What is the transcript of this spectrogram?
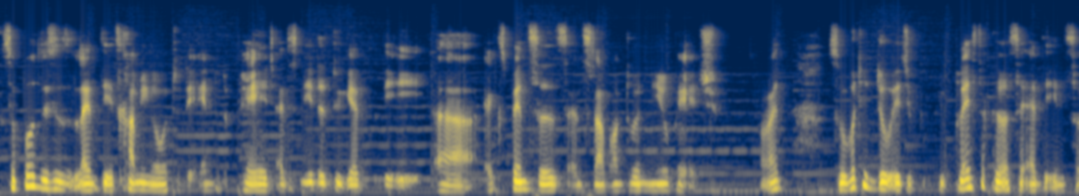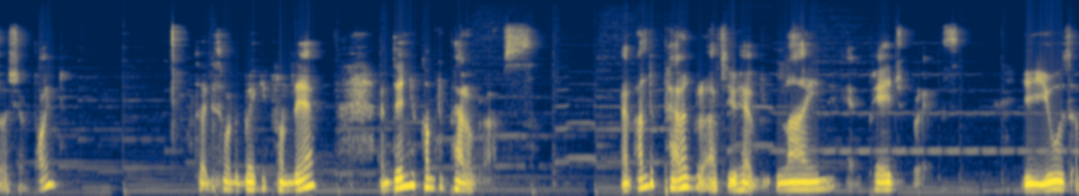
suppose this is lengthy, it's coming over to the end of the page. I just needed to get the uh, expenses and stuff onto a new page. Alright, so what you do is you, you place the cursor at the insertion point. So I just want to break it from there. And then you come to paragraphs. And under paragraphs, you have line and page breaks. You use a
